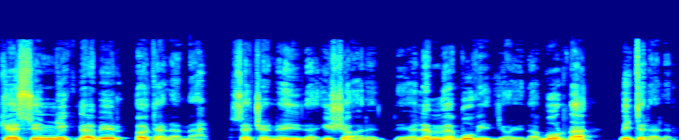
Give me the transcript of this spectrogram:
kesinlikle bir öteleme. Seçeneği de işaretleyelim ve bu videoyu da burada bitirelim.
